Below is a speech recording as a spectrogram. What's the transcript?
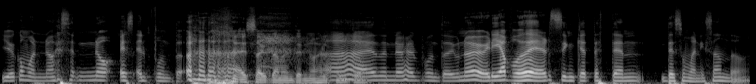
Y yo como, no, ese no es el punto. Exactamente, no es el punto. Ajá, ese no es el punto. Y uno debería poder sin que te estén deshumanizando.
